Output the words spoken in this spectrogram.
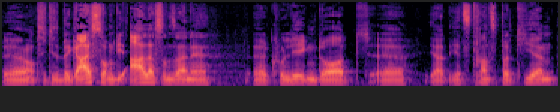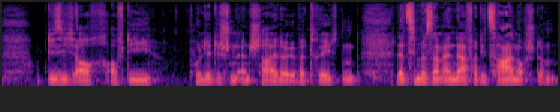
äh, ob sich diese Begeisterung, die Ahlers und seine äh, Kollegen dort äh, ja, jetzt transportieren, ob die sich auch auf die politischen Entscheider überträgt. Und letztlich müssen am Ende einfach die Zahlen noch stimmen.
